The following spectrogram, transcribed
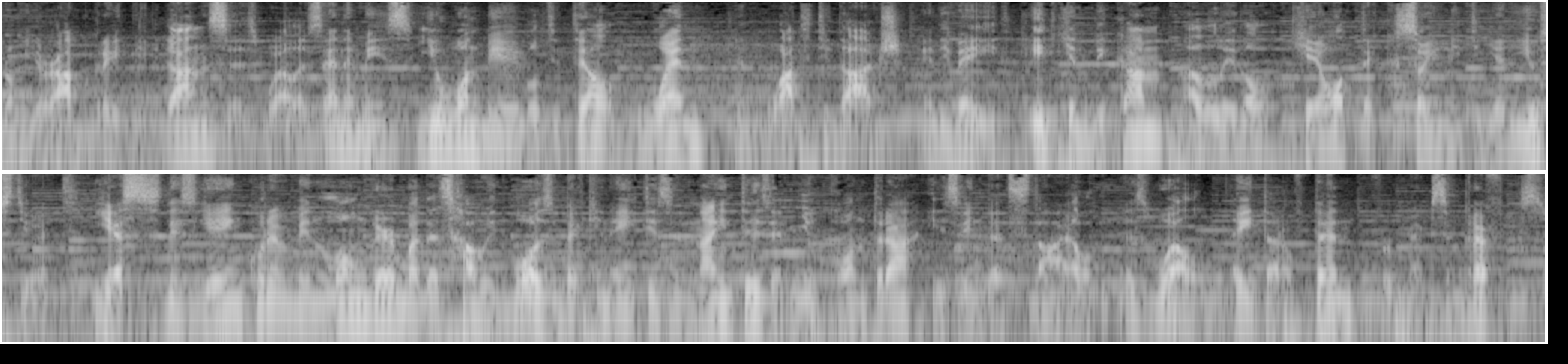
from your upgraded guns as well as enemies, you won't be able to tell when and what to dodge and evade. It can become a little chaotic, so you need to get used to it. Yes, this game could have been longer, but that's how it was back in 80s and 90s and New Contra is in that style as well. 8 out of 10 for maps and graphics.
